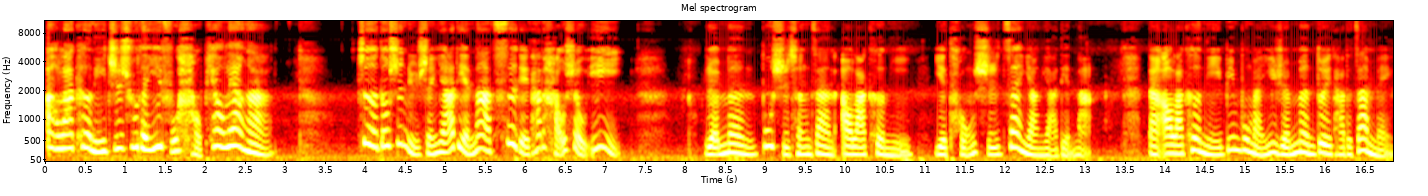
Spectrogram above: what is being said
奥拉克尼织出的衣服好漂亮啊！这都是女神雅典娜赐给她的好手艺。人们不时称赞奥拉克尼，也同时赞扬雅典娜。但奥拉克尼并不满意人们对她的赞美。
